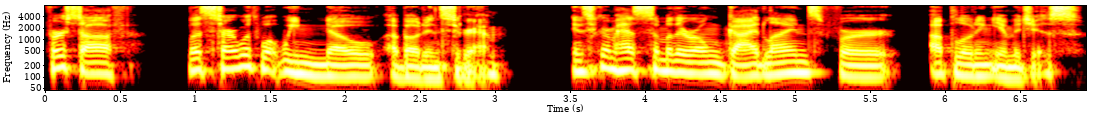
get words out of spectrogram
First off, let's start with what we know about Instagram. Instagram has some of their own guidelines for uploading images.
